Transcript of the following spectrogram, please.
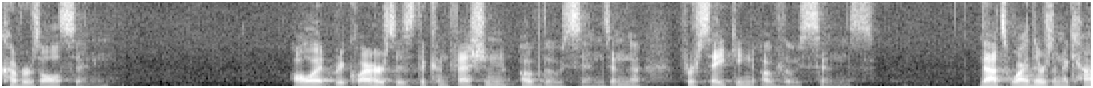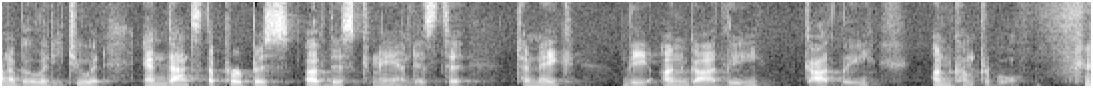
covers all sin. All it requires is the confession of those sins and the forsaking of those sins. That's why there's an accountability to it. And that's the purpose of this command is to, to make the ungodly godly uncomfortable.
